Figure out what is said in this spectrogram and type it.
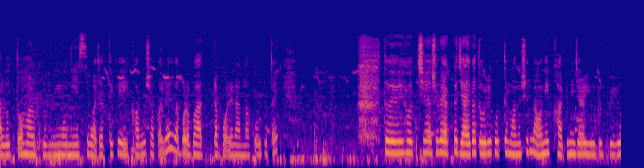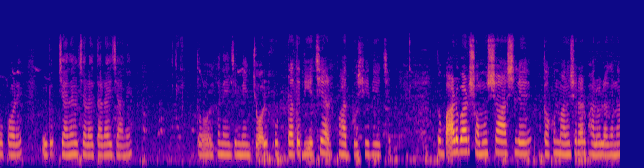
আলুর দম আর ঘুগনিও নিয়ে এসছে বাজার থেকে। এই খাব সকালে। তারপরে ভাতটা পরে রান্না করব তাই। তো এই হচ্ছে আসলে একটা জায়গা তৈরি করতে মানুষের না অনেক খাটুনি যারা ইউটিউব ভিডিও করে ইউটিউব চ্যানেল চালায় তারাই জানে। তো এখানে এই যে মেন জল ফুটটাতে দিয়েছি আর ভাত বসিয়ে দিয়েছি। তো বারবার সমস্যা আসলে তখন মানুষের আর ভালো লাগে না।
